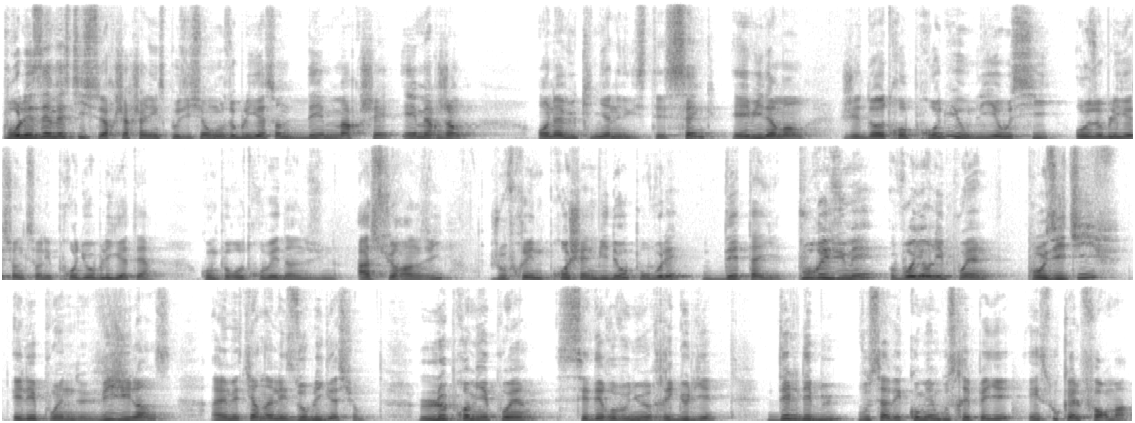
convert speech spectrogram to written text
pour les investisseurs cherchant une exposition aux obligations des marchés émergents. On a vu qu'il y en existait 5, et évidemment, j'ai d'autres produits liés aussi aux obligations qui sont les produits obligataires qu'on peut retrouver dans une assurance vie. Je vous ferai une prochaine vidéo pour vous les détailler. Pour résumer, voyons les points positifs et les points de vigilance à investir dans les obligations. Le premier point, c'est des revenus réguliers. Dès le début, vous savez combien vous serez payé et sous quel format,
